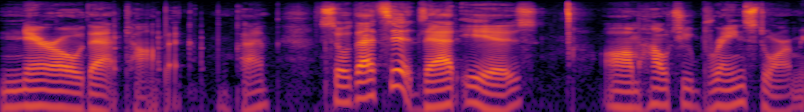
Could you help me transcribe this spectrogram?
narrow that topic. Okay, so that's it. That is um, how to brainstorm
